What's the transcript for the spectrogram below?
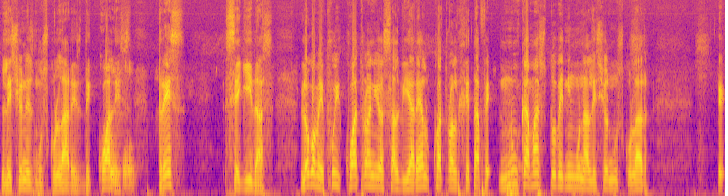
lesiones musculares, de cuales tres seguidas. Luego me fui cuatro años al Villarreal, cuatro al Getafe. Nunca más tuve ninguna lesión muscular. Eh,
